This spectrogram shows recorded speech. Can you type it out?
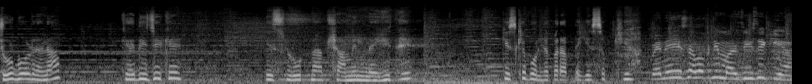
झूठ बोल रहे हैं ना आप? कह दीजिए कि इस लूट में आप शामिल नहीं थे। किसके बोलने पर आपने ये सब किया? मैंने ये सब अपनी मर्ज़ी से किया।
